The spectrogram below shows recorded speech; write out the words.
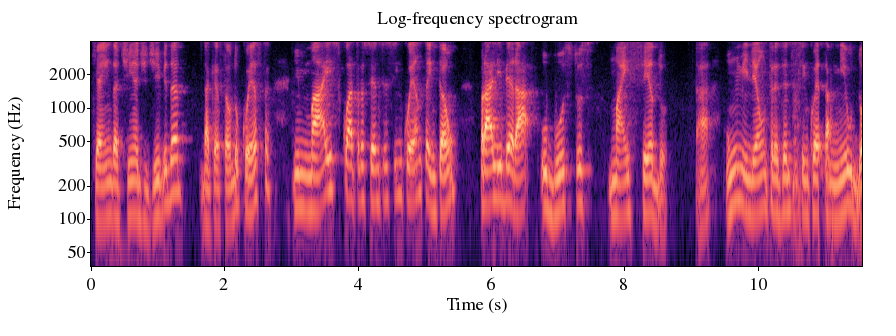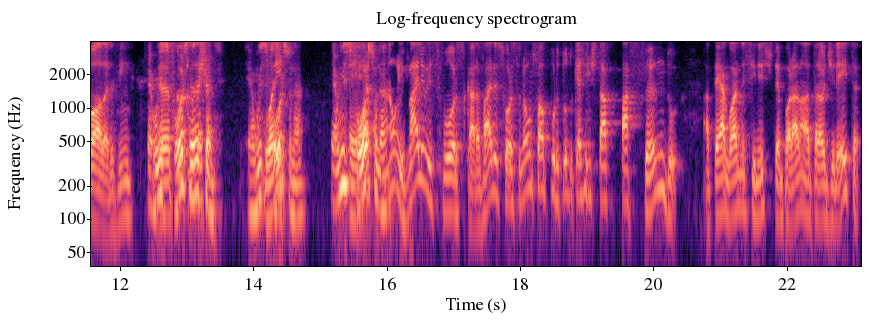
que ainda tinha de dívida da questão do Cuesta e mais 450, então, para liberar o Bustos mais cedo, tá? 1 milhão 350 mil dólares. Em, é um esforço, né, Alexandre? É um esforço, Oi? né? É um esforço, é, né? Não, e vale o esforço, cara. Vale o esforço, não só por tudo que a gente está passando até agora nesse início de temporada na lateral direita,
